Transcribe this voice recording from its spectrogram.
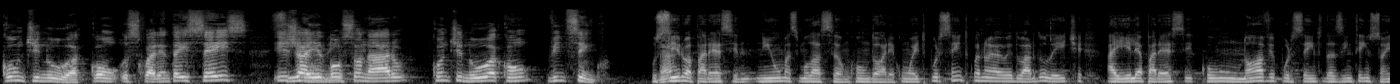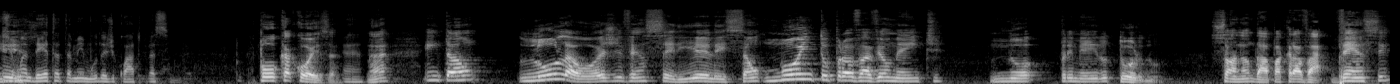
continua com os 46% e Sim, Jair. Bolsonaro continua com 25%. O né? Ciro aparece em uma simulação com Dória com 8%, quando é o Eduardo Leite, aí ele aparece com 9% das intenções. E Isso. o Mandetta também muda de 4 para 5. pouca coisa. É. Né? Então, Lula hoje venceria a eleição, muito provavelmente, no primeiro turno. Só não dá para cravar. Vence,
